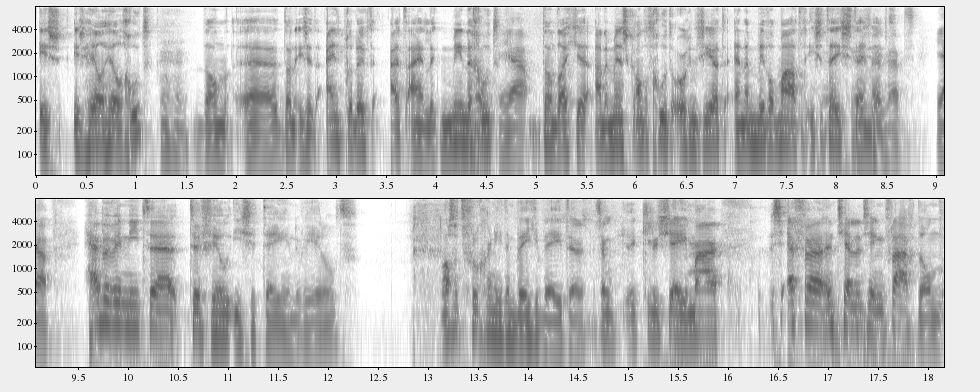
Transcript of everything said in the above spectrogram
is, is heel, heel goed, mm -hmm. dan, uh, dan is het eindproduct uiteindelijk minder goed ja. dan dat je aan de menskant het goed organiseert en een middelmatig ICT-systeem hebt. hebt. Ja, hebben we niet uh, te veel ICT in de wereld? Was het vroeger niet een beetje beter? Zo'n cliché, maar is even een challenging vraag dan.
